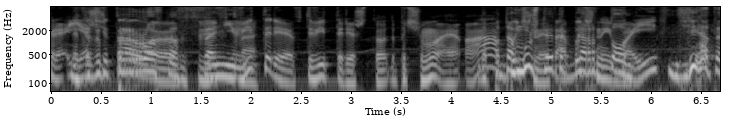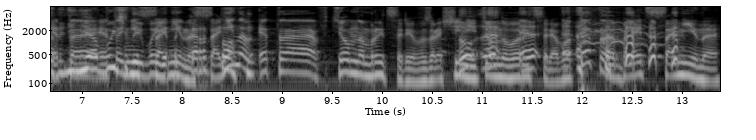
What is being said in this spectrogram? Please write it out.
Хря... Это я же читал просто в, санина. В Твиттере, в Твиттере, что... Да почему? А, да потому что это, это обычные картон. бои. Нет, это, это не необычные это не бои, санина. это картон. Санина это в Темном рыцаре, возвращение ну, темного э, рыцаря. Э, вот это, блядь, санина.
